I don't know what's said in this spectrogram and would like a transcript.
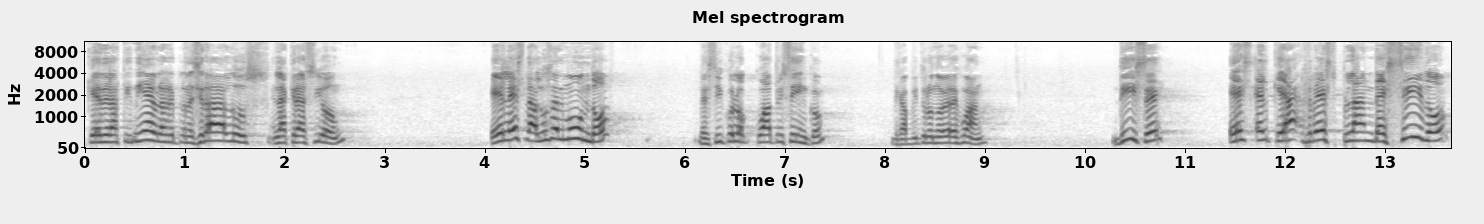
que de las tinieblas resplandeciera la luz en la creación, Él es la luz del mundo, versículos 4 y 5, del capítulo 9 de Juan, dice, es el que ha resplandecido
